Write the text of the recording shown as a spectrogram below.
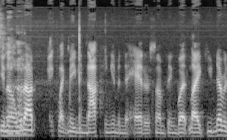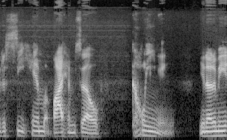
you know, Uh-huh. without like maybe knocking him in the head or something. But like you never just see him by himself cleaning. You know what I mean?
